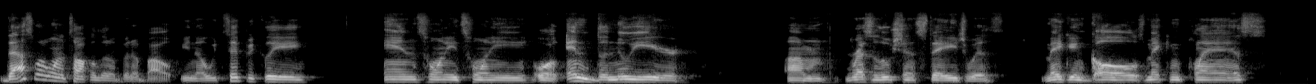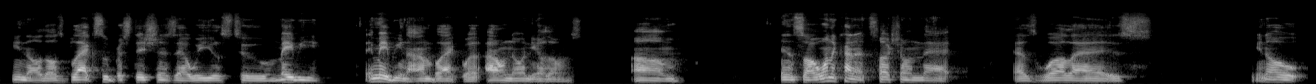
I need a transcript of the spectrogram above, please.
that's what I want to talk a little bit about. You know, we typically in 2020 or in the new year um resolution stage with making goals, making plans, you know, those black superstitions that we used to maybe they may be non-black, but I don't know any other ones. Um and so I want to kind of touch on that as well as you know,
